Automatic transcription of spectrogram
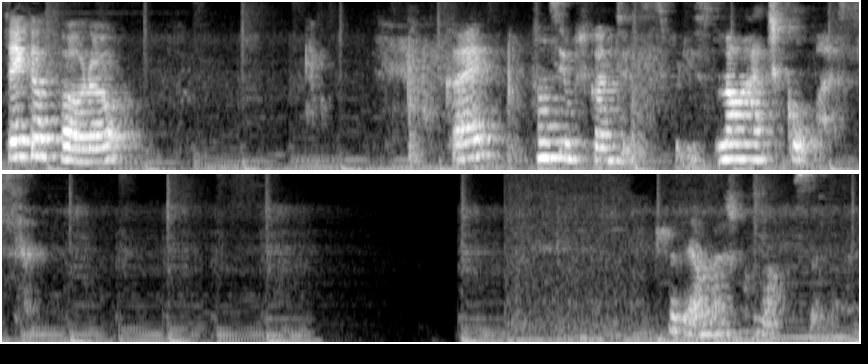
take a photo. Ok? Tão simples quanto isso, por isso não há desculpas. Vou fazer umas coladas agora.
